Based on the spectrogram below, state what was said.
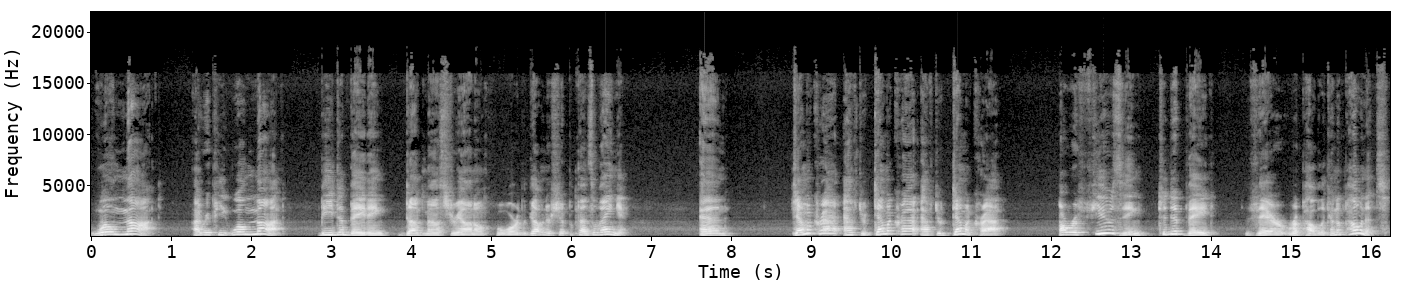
will not, I repeat, will not be debating Doug Mastriano for the governorship of Pennsylvania. And Democrat after Democrat after Democrat are refusing to debate their Republican opponents.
